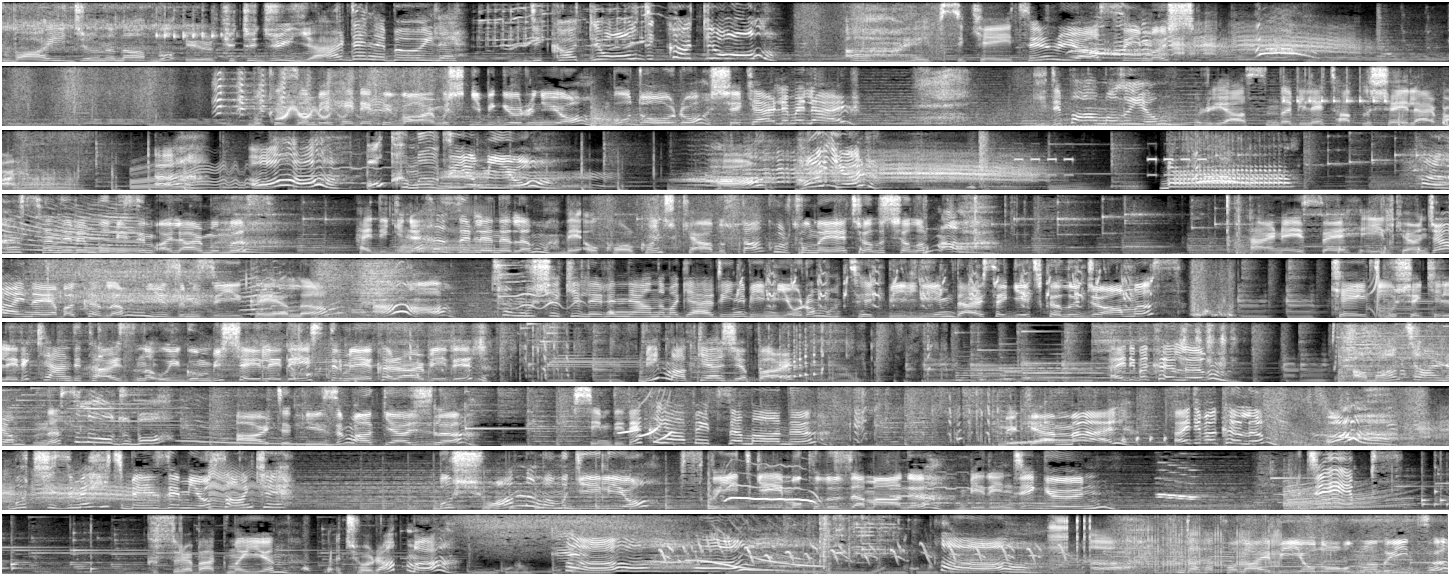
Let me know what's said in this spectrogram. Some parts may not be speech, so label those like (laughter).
Vay canına bu ürkütücü yer de ne böyle? Dikkatli ol, dikkatli ol. Ah, hepsi Kate'in rüyasıymış. Bu kızın bir hedefi varmış gibi görünüyor. Bu doğru, şekerlemeler. Gidip almalıyım. Rüyasında bile tatlı şeyler var. Ah, aa, o kımıldayamıyor. Ha? Hayır. Ah, sanırım bu bizim alarmımız. Hadi güne hazırlanalım ve o korkunç kabustan kurtulmaya çalışalım. Ah. Her neyse ilk önce aynaya bakalım, yüzümüzü yıkayalım. Aa, tüm bu şekillerin ne anlama geldiğini bilmiyorum. Tek bildiğim derse geç kalacağımız. Kate bu şekilleri kendi tarzına uygun bir şeyle değiştirmeye karar verir. Bir makyaj yapar. Hadi bakalım. Aman tanrım nasıl oldu bu? Artık yüzü makyajlı. Şimdi de kıyafet zamanı. Mükemmel. Hadi bakalım. Ah! Bu çizime hiç benzemiyor sanki. Bu şu anlama mı geliyor? Squid Game okulu zamanı. Birinci gün. Cips. Kusura bakmayın. Çorap mı? Ah, ah, ah, daha kolay bir yolu olmalıydı.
